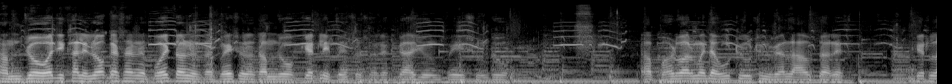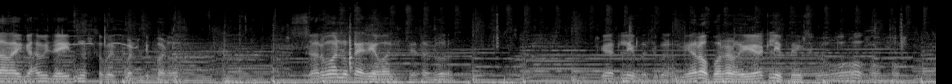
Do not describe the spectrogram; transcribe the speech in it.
આમ જો હજી ખાલી લોકેશન પહોંચતો ને તો ભેંસું આમ જો કેટલી ભેંસું છે ગાયું ભેંસું જો. આ ભરવારમાં જ્યાં ઉઠી ઉઠીને વહેલા આવતા રહે કેટલા વાગે આવી જાય એ જ નથી ખબર પડતી પડવા સરવાનું કાંઈ રહેવાનું છે તો કેટલી બધી મેરો ભરણ હોય એટલી ભેંસું. ઓહો, હો.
